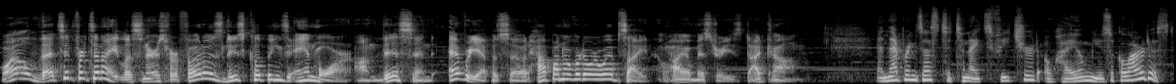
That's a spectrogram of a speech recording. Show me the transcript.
Well, that's it for tonight, listeners. For photos, news clippings, and more on this and every episode, hop on over to our website, ohiomysteries.com. And that brings us to tonight's featured Ohio musical artist.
